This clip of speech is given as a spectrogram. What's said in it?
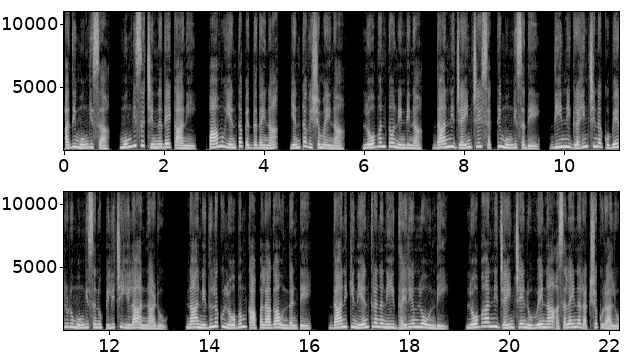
అది ముంగిస. ముంగిస చిన్నదే కాని పాము ఎంత పెద్దదైనా ఎంత విషమైనా లోభంతో నిండిన దాన్ని జయించే శక్తి ముంగిసదే. దీన్ని గ్రహించిన కుబేరుడు ముంగిసను పిలిచి ఇలా అన్నాడు. నా నిధులకు లోభం కాపలాగా ఉందంటే దానికి నియంత్రణ నీ ధైర్యంలో ఉంది. లోభాన్ని జయించే నువ్వే నా అసలైన రక్షకురాలు.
